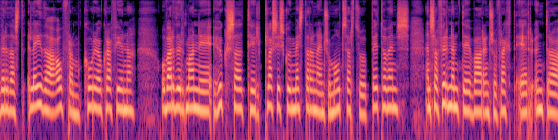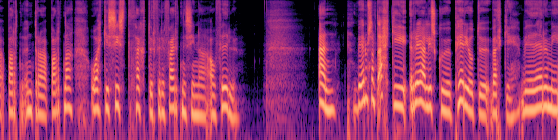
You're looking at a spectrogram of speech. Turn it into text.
verðast leiða áfram kóreografíuna og verður manni hugsað til klassísku meistarana eins og Mozart og Beethovens en sá fyrrnemdi var eins og frekt er undra barn undra barna og ekki síst þekktur fyrir færni sína á fyrlu. En við erum samt ekki realísku periódu verki, við erum í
